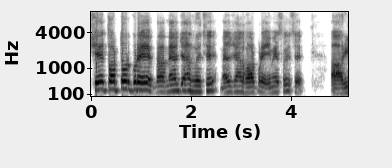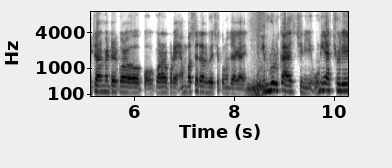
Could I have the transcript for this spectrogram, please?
সে তরতর করে মেজর জেনারেল হয়েছে। মেজর জেনারেল হওয়ার পরে এমএস হয়েছে। রিটায়ারমেন্টের করার পরে অ্যাম্বাসেডার হয়েছে কোনো জায়গায়। ইমরুল কায়েস চিনি উনি অ্যাকচুয়ালি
